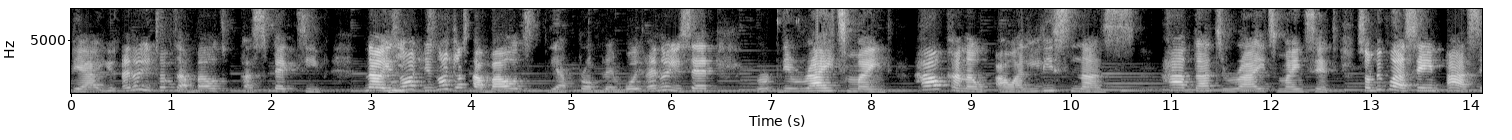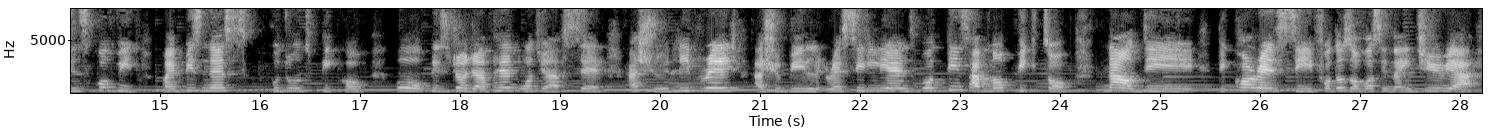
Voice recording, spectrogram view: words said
their you, i know you talked about perspective. Now it's mm. not it's not just about their problem but i know you said r- the right mind. How can our, our listeners have that right mindset? Some people are saying ah since covid my business couldn't pick up. Oh, Peace, George, I've heard what you have said. I should leverage, I should be resilient, but things have not picked up. Now, the the currency for those of us in Nigeria,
